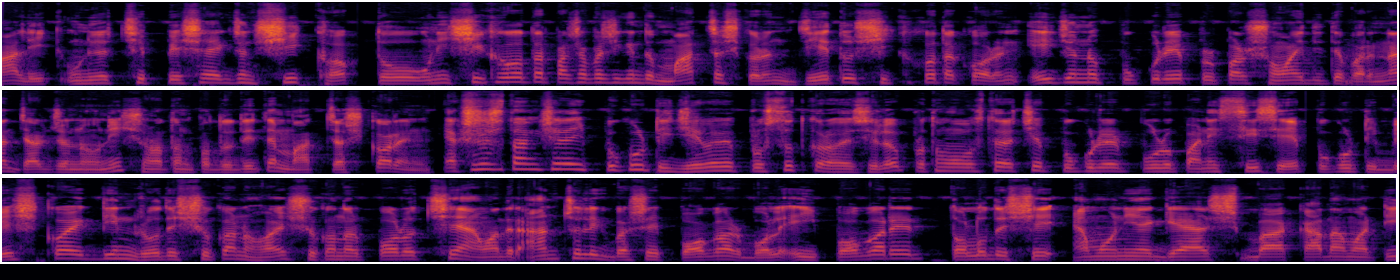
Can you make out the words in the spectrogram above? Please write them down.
মালিক, উনি হচ্ছে পেশায় একজন শিক্ষক। তো উনি শিক্ষকতার পাশাপাশি কিন্তু মাছ চাষ করেন। যেহেতু শিক্ষকতা করেন, এই জন্য পুকুরে প্রপার সময় দিতে পারেন না, যার জন্য উনি সনাতন পদ্ধতিতে মাছ চাষ করেন। একশো শতাংশের এই পুকুরটি যেভাবে প্রস্তুত করা হয়েছিল, প্রথম অবস্থায় হচ্ছে পুকুরের পুরো পানি সিসে পুকুরটি বেশ কয়েকদিন রোদে শুকানো হয়। শুকানোর পর হচ্ছে আমাদের আঞ্চলিক ভাষায় পগার বলে, এই পগারের তলদেশে অ্যামোনিয়া গ্যাস বা কাদামাটি,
